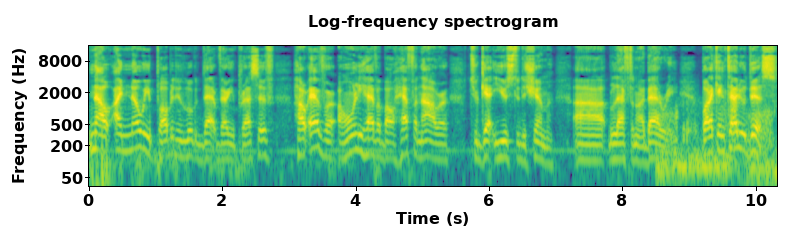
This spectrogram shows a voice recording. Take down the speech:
Now, I know it probably didn't look that very impressive. However, I only have about half an hour to get used to the shim uh, left on my battery. But I can tell you this,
